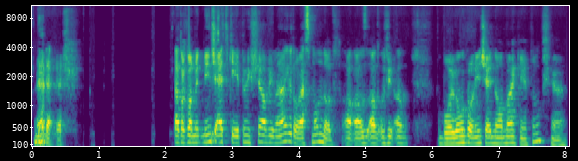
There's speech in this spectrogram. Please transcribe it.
De- Érdekes. Tehát akkor nincs egy képünk se a világról, ezt mondod? A, a, a, a, a bolygónkról nincs egy normál képünk se?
